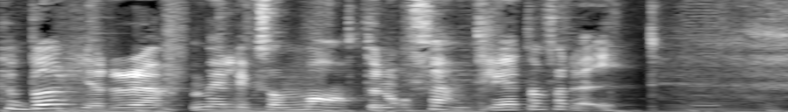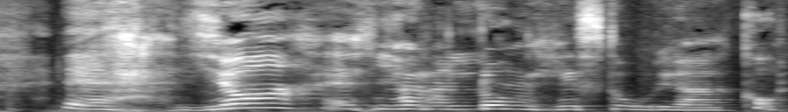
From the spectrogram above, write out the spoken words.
Hur började det med liksom maten och offentligheten för dig? Eh, ja, eh, göra en lång historia kort.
